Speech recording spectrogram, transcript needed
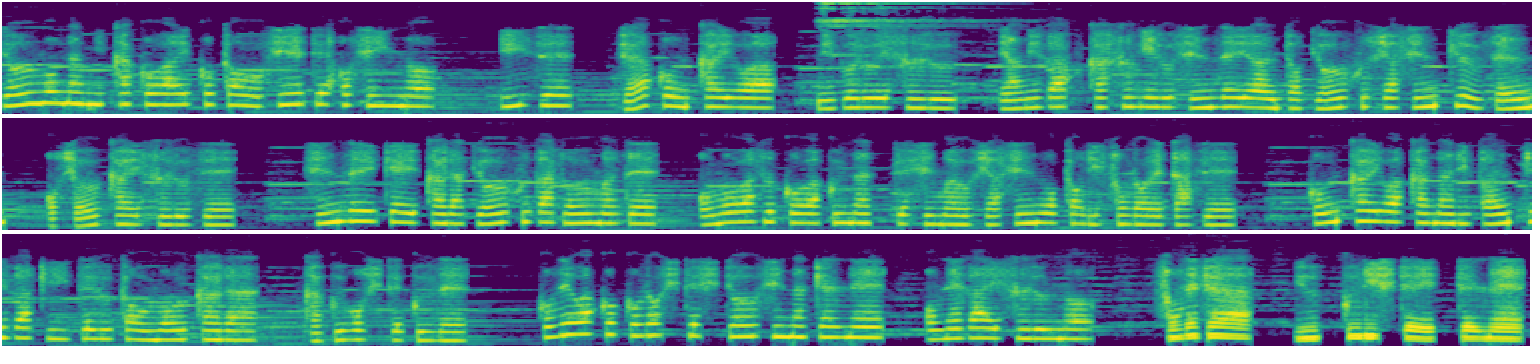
今日も何か怖いことを教えてほしいの。いいぜ、じゃあ今回は、身震いする、闇が深すぎる心霊恐怖写真9選を紹介するぜ。心霊系から恐怖画像まで、思わず怖くなってしまう写真を取り揃えたぜ。今回はかなりパンチが効いてると思うから、覚悟してくれ。これは心して視聴しなきゃね、お願いするの。それじゃあ、ゆっくりしていってね。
